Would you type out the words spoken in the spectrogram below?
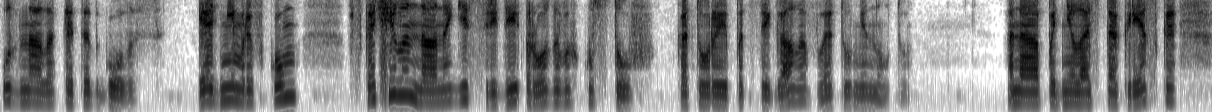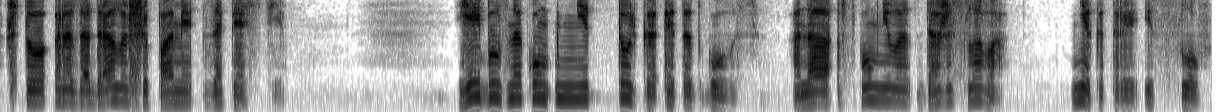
узнала этот голос и одним рывком — вскочила на ноги среди розовых кустов, которые подстригала в эту минуту. Она поднялась так резко, что разодрала шипами запястье. Ей был знаком не только этот голос. Она вспомнила даже слова, некоторые из слов.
